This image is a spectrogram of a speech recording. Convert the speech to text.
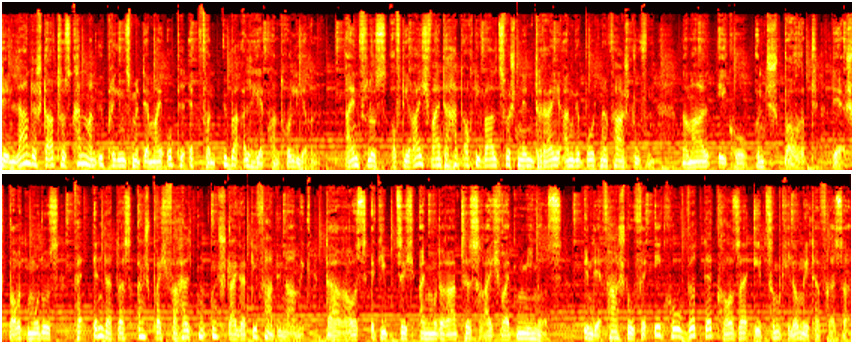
Den Ladestatus kann man übrigens mit der MyOpel-App von überall her kontrollieren. Einfluss auf die Reichweite hat auch die Wahl zwischen den drei angebotenen Fahrstufen Normal, Eco und Sport. Der Sportmodus verändert das Ansprechverhalten und steigert die Fahrdynamik. Daraus ergibt sich ein moderates Reichweitenminus. In der Fahrstufe Eco wird der Corsa E zum Kilometerfresser.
